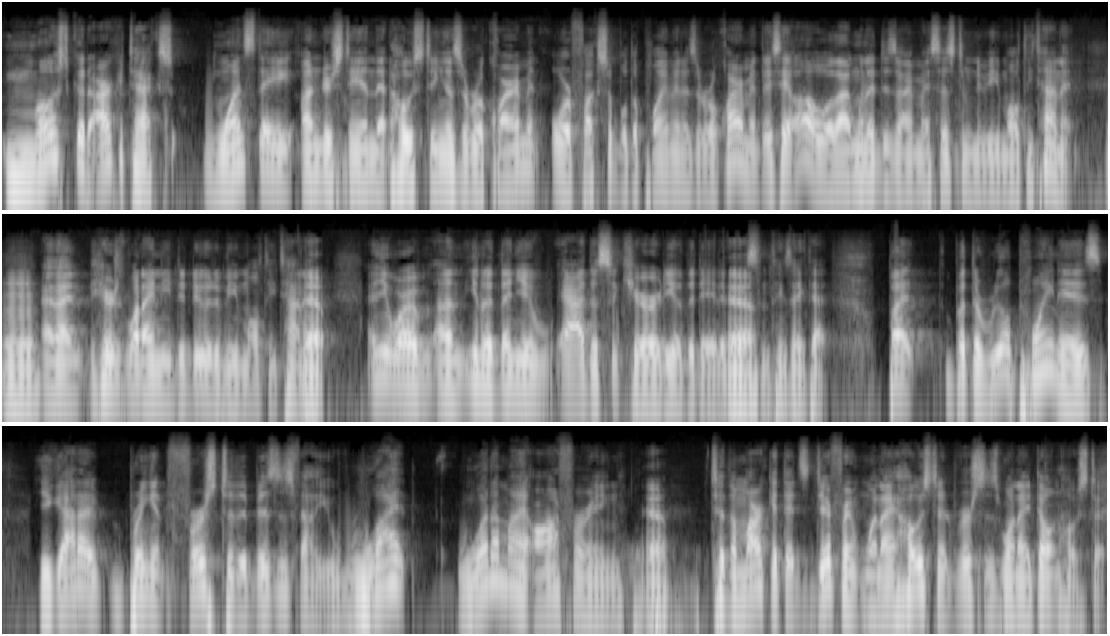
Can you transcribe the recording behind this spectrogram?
most good architects, once they understand that hosting is a requirement or flexible deployment is a requirement, they say, "Oh, well, I'm going to design my system to be multi-tenant, and then here's what I need to do to be multi-tenant." Yeah. And you were, uh, you know, then you add the security of the database Yeah. and things like that. But but the real point is, you got to bring it first to the business value. What what am I offering? Yeah. To the market that's different when I host it versus when I don't host it.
